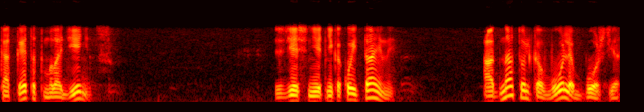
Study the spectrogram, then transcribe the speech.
как этот младенец. Здесь нет никакой тайны. Одна только воля Божья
